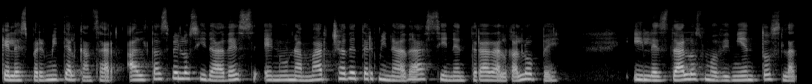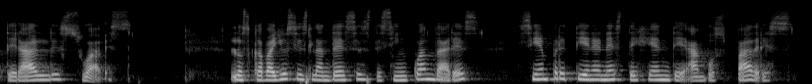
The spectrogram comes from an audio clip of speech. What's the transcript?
que les permite alcanzar altas velocidades en una marcha determinada sin entrar al galope y les da los movimientos laterales suaves. Los caballos islandeses de cinco andares siempre tienen este gen de ambos padres,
